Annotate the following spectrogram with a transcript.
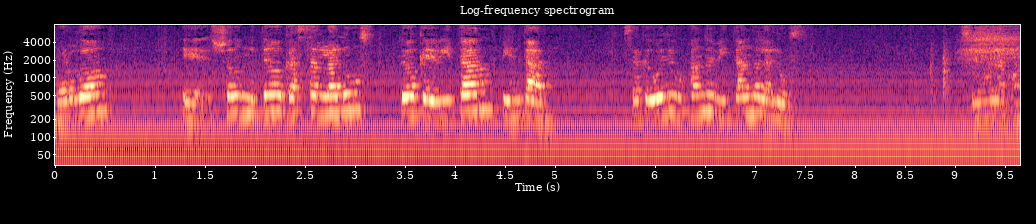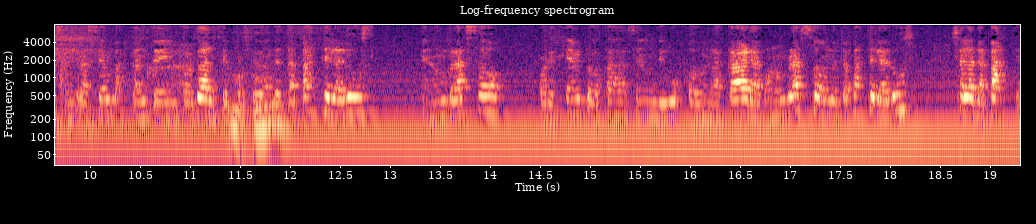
bordeaux, eh, yo donde tengo que hacer la luz, tengo que evitar pintar. O sea que voy dibujando evitando la luz. Es una concentración bastante importante, porque donde tapaste la luz en un brazo, por ejemplo, estás haciendo un dibujo de una cara con un brazo, donde tapaste la luz, ya la tapaste.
